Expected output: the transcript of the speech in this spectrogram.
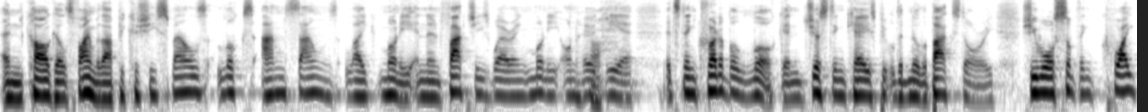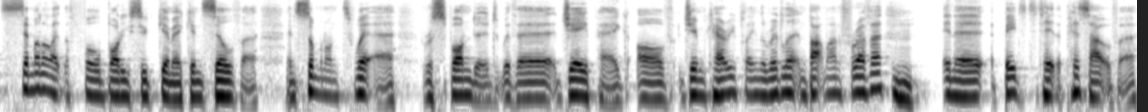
and Cargill's fine with that because she smells, looks, and sounds like money. And in fact, she's wearing money on her oh. ear. It's an incredible look. And just in case people didn't know the backstory, she wore something quite similar, like the full bodysuit gimmick in silver. And someone on Twitter responded with a JPEG of Jim Carrey playing the Riddler in Batman Forever. Mm. In a bid to take the piss out of her,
